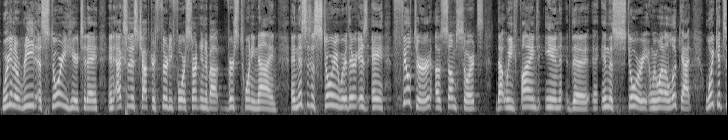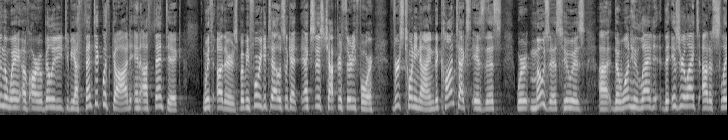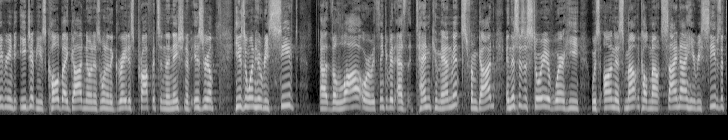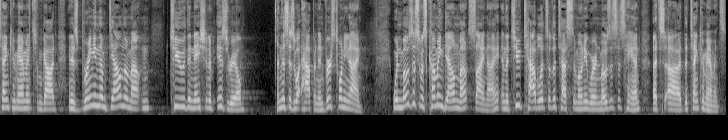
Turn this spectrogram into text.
We're going to read a story here today in Exodus chapter 34, starting in about verse 29. And this is a story where there is a filter of some sorts that we find in the, in the story, and we want to look at what gets in the way of our ability to be authentic with God and authentic with others. But before we get to that, let's look at Exodus chapter 34, verse 29. The context is this where Moses, who is uh, the one who led the Israelites out of slavery into Egypt, he's called by God, known as one of the greatest prophets in the nation of Israel. He is the one who received uh, the law, or we think of it as the Ten Commandments from God. And this is a story of where he was on this mountain called Mount Sinai. He receives the Ten Commandments from God and is bringing them down the mountain to the nation of Israel. And this is what happened in verse 29. When Moses was coming down Mount Sinai, and the two tablets of the testimony were in Moses' hand, that's uh, the Ten Commandments.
